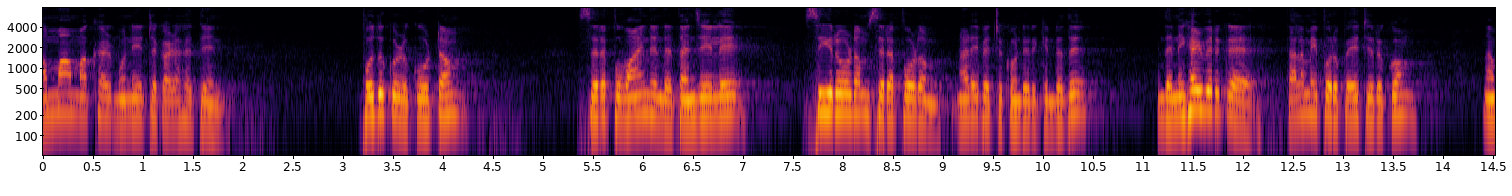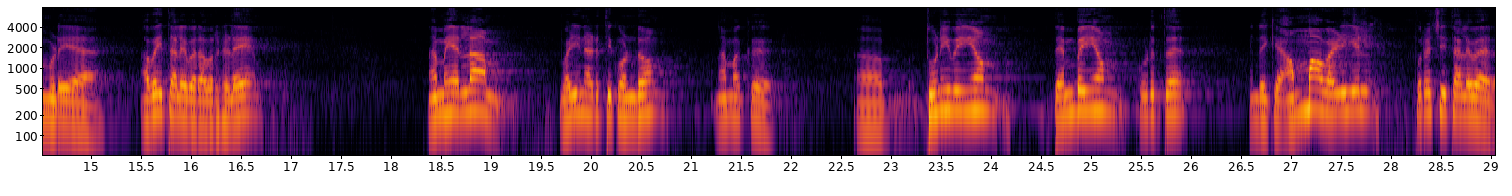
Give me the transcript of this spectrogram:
அம்மா மக்கள் முன்னேற்ற கழகத்தின் பொதுக்குழு கூட்டம் சிறப்பு வாய்ந்த இந்த தஞ்சையிலே சீரோடும் சிறப்போடும் நடைபெற்று கொண்டிருக்கின்றது. இந்த நிகழ்விற்கு தலைமை பொறுப்பேற்றிருக்கும் நம்முடைய அவைத்தலைவர் அவர்களே நம்மையெல்லாம் வழிநடத்தி கொண்டும். நமக்கு துணிவையும் தெம்பையும் கொடுத்த இன்றைக்கு அம்மா வழியில் புரட்சி தலைவர்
